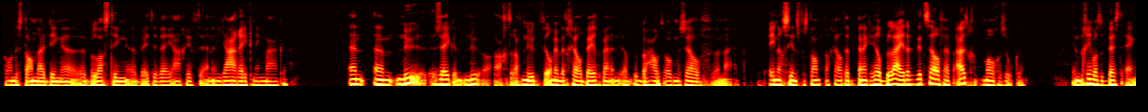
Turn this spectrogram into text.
gewoon de standaard dingen, belasting, btw-aangifte en een jaarrekening maken. En um, nu, zeker nu, achteraf, nu ik veel meer met geld bezig ben en überhaupt ook mezelf, nou, ik heb enigszins verstand van geld heb, ben ik heel blij dat ik dit zelf heb uit mogen zoeken. In het begin was het best eng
